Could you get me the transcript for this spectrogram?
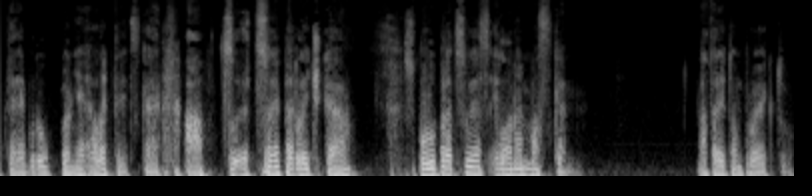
které budou plně elektrické. A co, co je perlička? spolupracuje s Elonem Muskem na tady tom projektu.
